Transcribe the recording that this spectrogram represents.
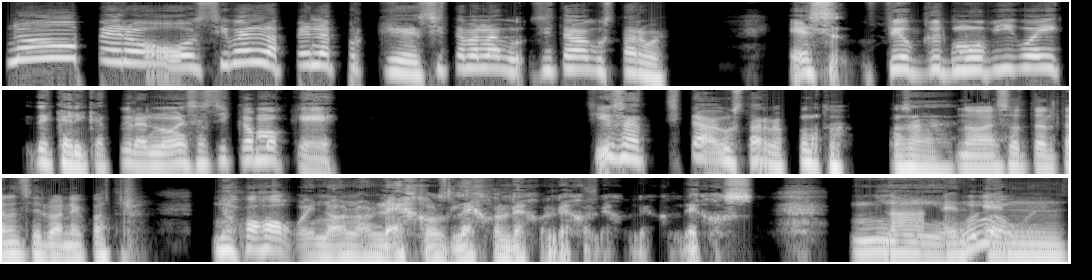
no, pero sí vale la pena porque sí te, van a, sí te va a gustar, güey. Es feel good movie, güey, de caricatura, no es así como que. Sí, o sea, sí te va a gustar, güey, punto. O sea, No, es Hotel Transilvania 4. no, güey, no, no, lejos, lejos, lejos, lejos, lejos, lejos, lejos. Ni No, en, uno, en- güey.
